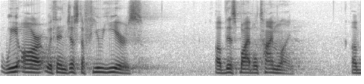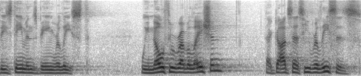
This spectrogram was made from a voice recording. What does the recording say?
We are within just a few years of this Bible timeline of these demons being released. We know through Revelation that God says He releases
